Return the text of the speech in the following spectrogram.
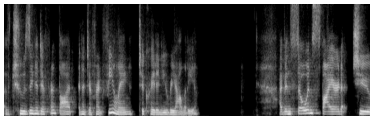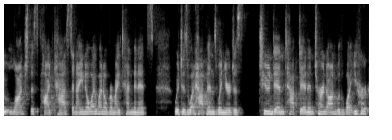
of choosing a different thought and a different feeling to create a new reality. I've been so inspired to launch this podcast. And I know I went over my 10 minutes, which is what happens when you're just tuned in, tapped in, and turned on with what you're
